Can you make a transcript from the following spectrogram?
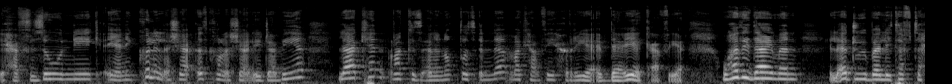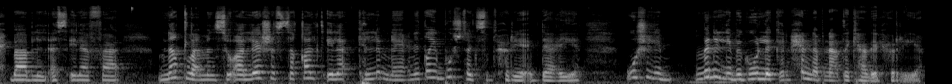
يحفزوني يعني كل الأشياء أذكر الأشياء الإيجابية لكن ركز على نقطة أنه ما كان في حرية إبداعية كافية. وهذه دائما الأجوبة اللي تفتح باب للأسئلة فبنطلع من سؤال ليش استقلت إلى كلمنا؟ يعني طيب وش تقصد حرية إبداعية؟ وش اللي من اللي بيقول لك إن حنا بنعطيك هذه الحرية؟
